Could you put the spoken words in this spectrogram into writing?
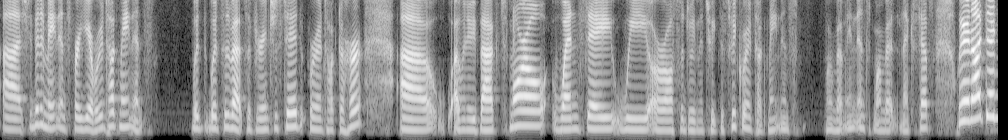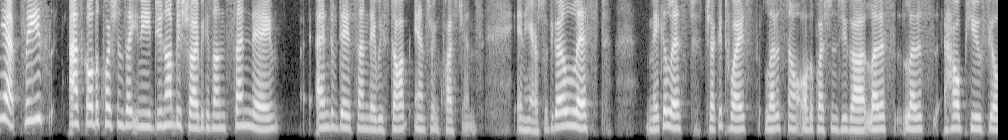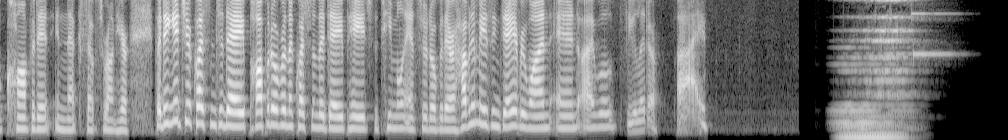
Uh, she's been in maintenance for a year. We're going to talk maintenance. What, what's it about? So if you're interested, we're going to talk to her. Uh, I'm going to be back tomorrow. Wednesday, we are also doing the tweak this week. We're going to talk maintenance more about maintenance, more about next steps. We are not done yet. Please ask all the questions that you need. Do not be shy because on Sunday, end of day Sunday, we stop answering questions in here. So if you got a list, make a list, check it twice, let us know all the questions you got. Let us let us help you feel confident in next steps around here. If I didn't get to your question today, pop it over in the question of the day page. The team will answer it over there. Have an amazing day, everyone, and I will see you later. Bye.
